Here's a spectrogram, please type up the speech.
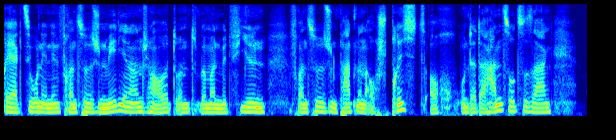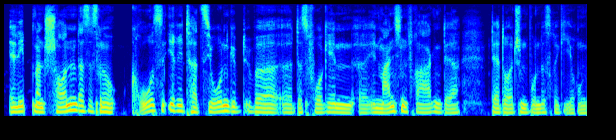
Reaktionen in den französischen Medien anschaut und wenn man mit vielen französischen Partnern auch spricht, auch unter der Hand sozusagen, erlebt man schon, dass es eine große Irritation gibt über äh, das Vorgehen äh, in manchen Fragen der, der deutschen Bundesregierung.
